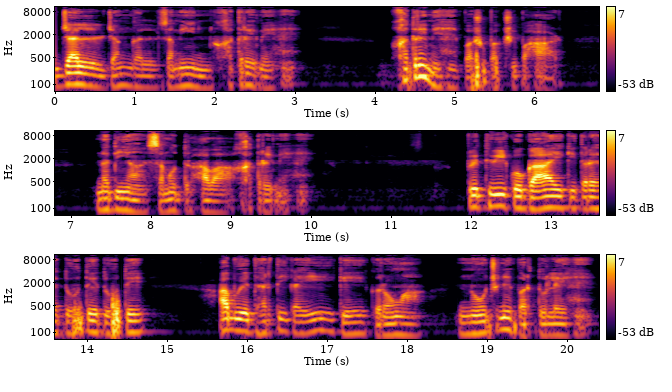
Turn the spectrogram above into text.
जल, जंगल, ज़मीन खतरे में हैं। खतरे में हैं पशु पक्षी पहाड़, नदियाँ, समुद्र, हवा खतरे में हैं। पृथ्वी को गाय की तरह धोते धोते अब वे धरती का एक एक रोआ नोचने पर तुले हैं।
